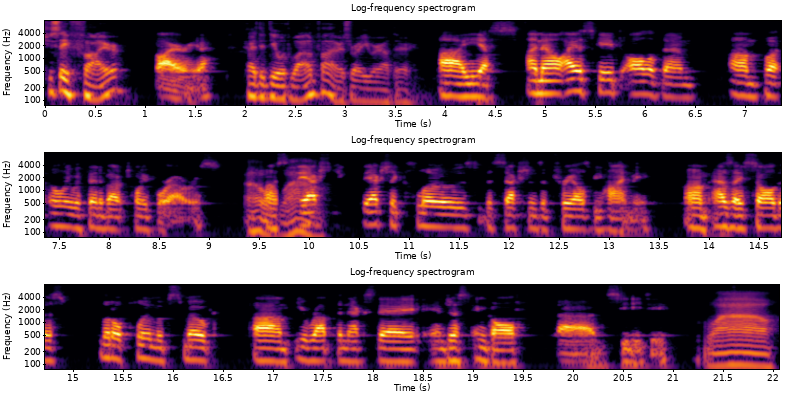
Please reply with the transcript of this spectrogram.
you say fire? fire. Yeah. Had to deal with wildfires, right? You were out there. Uh, yes. I know I escaped all of them, um, but only within about 24 hours. oh Uh, so wow. They actually they actually closed the sections of trails behind me. Um, as I saw this little plume of smoke um, erupt the next day and just engulf uh, the CDT. wow.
